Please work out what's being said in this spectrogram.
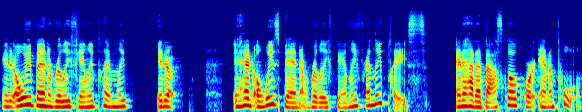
It had always been a really family friendly it it had always been a really family friendly place, and it had a basketball court and a pool.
